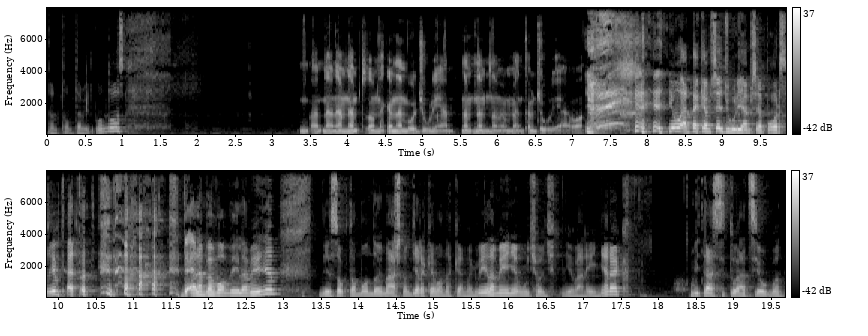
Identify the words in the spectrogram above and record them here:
Nem tudom, te mit gondolsz. Nem, nem, nem tudom, nekem nem volt Julian, nem, nem, nem mentem Juliával. Jó, hát nekem se Julian, se Porsche, tehát. De ellenben van véleményem. Én szoktam mondani, hogy másnak gyereke van, nekem meg véleményem, úgyhogy nyilván én nyerek vitás szituációkban.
